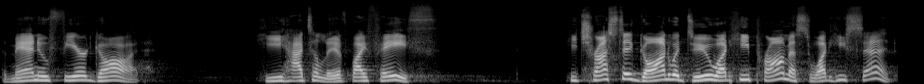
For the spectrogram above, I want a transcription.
the man who feared God, he had to live by faith. He trusted God would do what he promised, what he said.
